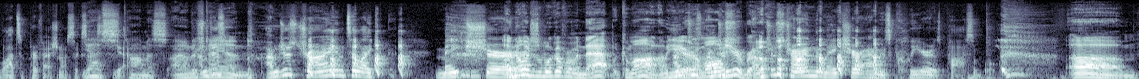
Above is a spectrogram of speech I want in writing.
lots of professional success. Yes, Yeah. Thomas. I understand. I'm just trying to like make sure. I know I just woke up from a nap, but come on, I'm here. I'm, just- all just- here, bro. I'm just trying to make sure I'm as clear as possible. um.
